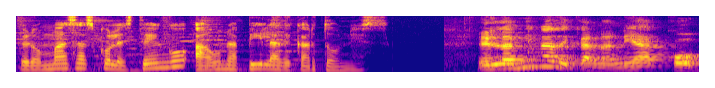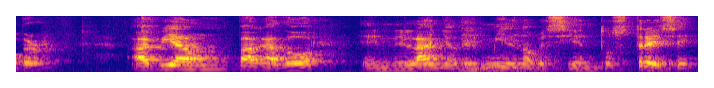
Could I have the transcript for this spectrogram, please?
pero más asco les tengo a una pila de cartones. En la mina de Cananea Copper había un pagador en el año de 1913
